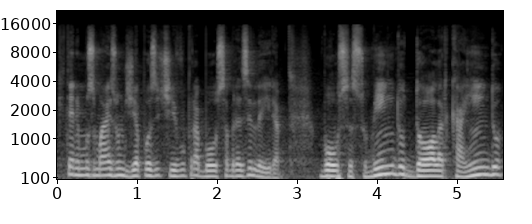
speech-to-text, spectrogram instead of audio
que teremos mais um dia positivo para a bolsa brasileira. Bolsa subindo, dólar caindo,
